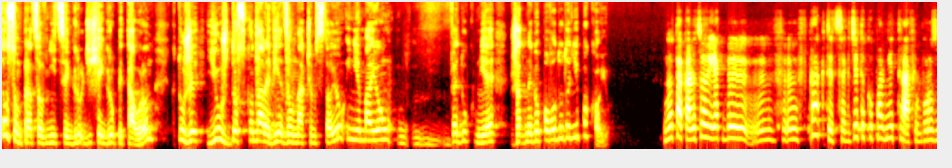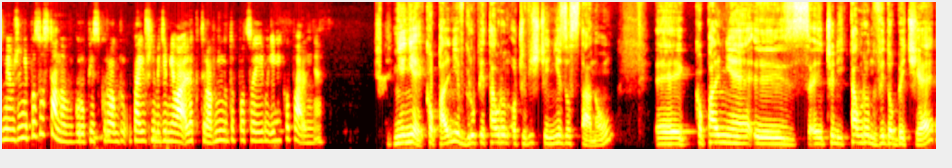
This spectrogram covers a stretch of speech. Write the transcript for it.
To są pracownicy gru, dzisiaj grupy Tauron, którzy już doskonale wiedzą, na czym stoją i nie mają według mnie żadnego powodu do niepokoju. No tak, ale co jakby w, w praktyce, gdzie te kopalnie trafią? Bo rozumiem, że nie pozostaną w grupie, skoro grupa już nie będzie miała elektrowni, no to po co jej, jej kopalnie? Nie, nie, kopalnie w grupie Tauron oczywiście nie zostaną. E, Kopalnie, y, czyli Tauron Wydobycie,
